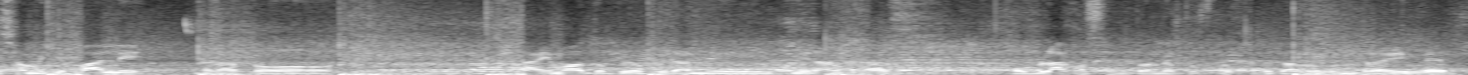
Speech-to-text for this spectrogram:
Λοιπόν, γυρίσαμε και πάλι μετά το time out το οποίο πήραν οι Πυράνχας. Ο Βλάχος είναι τον έπρεπε που πετά τον Trailers.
